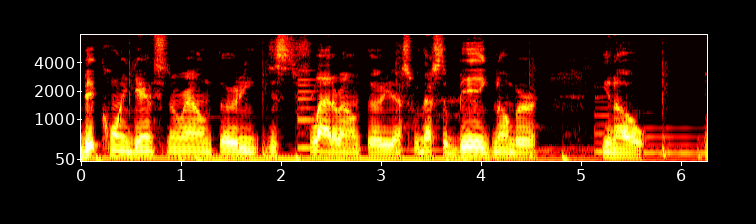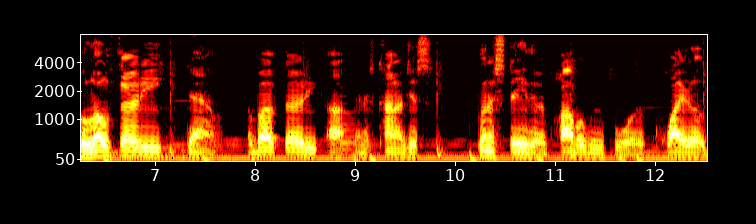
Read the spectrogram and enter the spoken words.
Bitcoin dancing around 30, just flat around 30. That's what that's a big number. You know, below 30 down. Above 30 up. And it's kind of just gonna stay there probably for quite a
